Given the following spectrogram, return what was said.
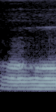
Oh.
